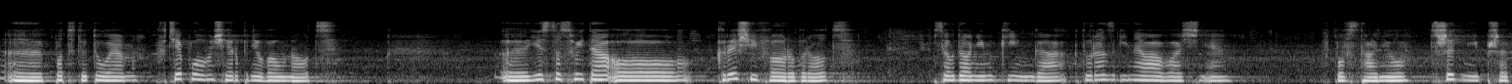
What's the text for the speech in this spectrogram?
e, pod tytułem W ciepłą sierpniową noc. E, Jest to suita o Krysi Forbrot, pseudonim Kinga, która zginęła właśnie w powstaniu trzy dni przed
